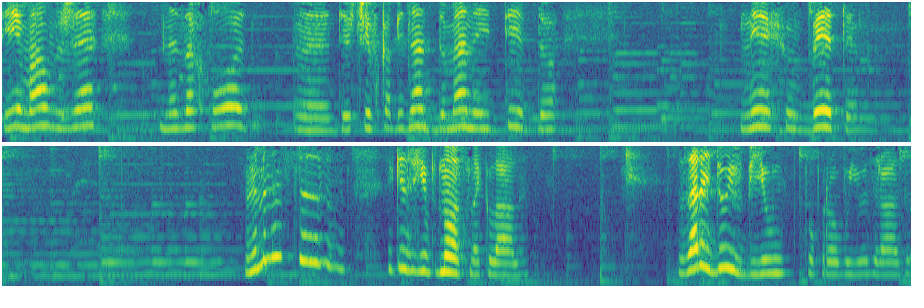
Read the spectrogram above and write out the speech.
Ти мав вже не заходячи в кабінет до мене йти до них вбити. Вони мене якийсь гіпноз наклали. Зараз йду і вб'ю, попробую зразу.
